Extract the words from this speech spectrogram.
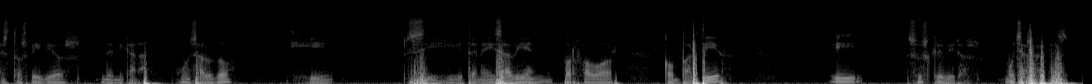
estos vídeos de mi canal. Un saludo y si tenéis a bien, por favor, compartid y suscribiros. Muchas gracias.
